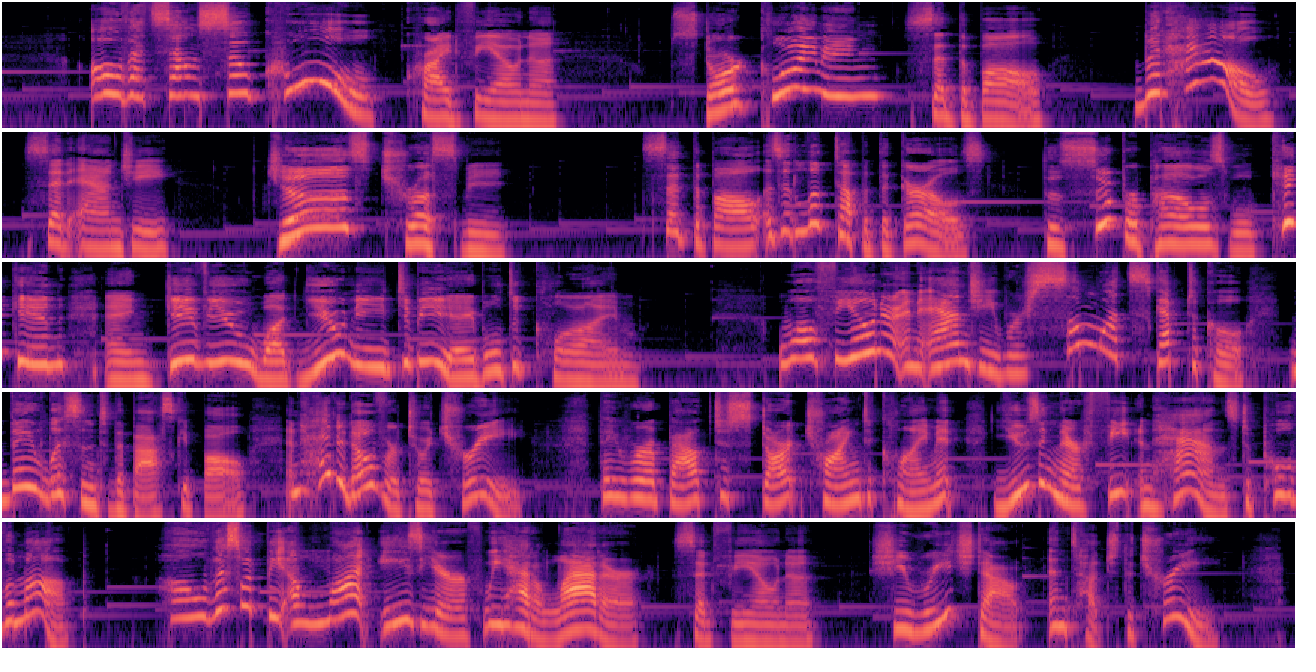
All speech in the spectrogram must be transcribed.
Oh, that sounds so cool, cried Fiona. Start climbing, said the ball. But how? said Angie. Just trust me, said the ball as it looked up at the girls. The superpowers will kick in and give you what you need to be able to climb. While Fiona and Angie were somewhat skeptical, they listened to the basketball and headed over to a tree. They were about to start trying to climb it using their feet and hands to pull them up. Oh, this would be a lot easier if we had a ladder, said Fiona. She reached out and touched the tree,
